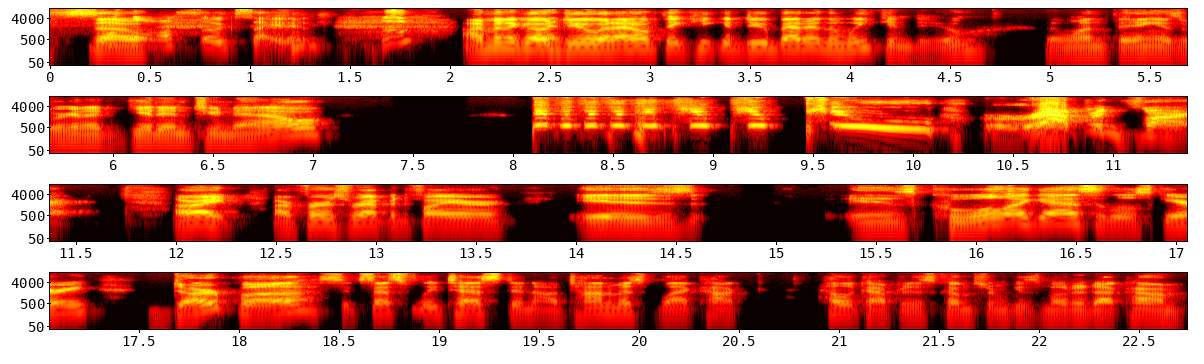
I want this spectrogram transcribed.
So Oh, so excited. I'm gonna go do what I don't think he could do better than we can do. The one thing is we're gonna get into now. Pew, pew, pew, pew, pew, rapid fire. All right, our first rapid fire is is cool, I guess, a little scary. DARPA successfully tested an autonomous Black Hawk helicopter. This comes from Gizmodo.com.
